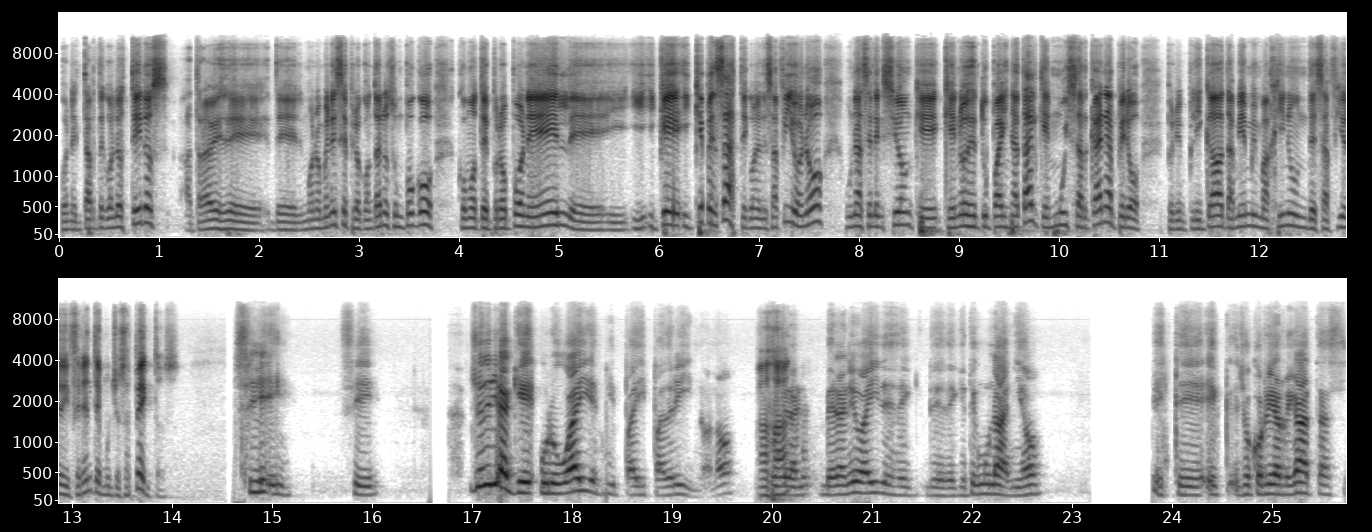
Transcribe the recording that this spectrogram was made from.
conectarte con los teros a través del de, Mono Meneses, pero contanos un poco cómo te propone él eh, y, qué, y, qué, pensaste con el desafío, ¿no? Una selección que, que, no es de tu país natal, que es muy cercana, pero, pero implicaba también, me imagino, un desafío diferente en muchos aspectos. Sí, sí. Yo diría que Uruguay es mi país padrino, ¿no? Veraneo ahí desde, desde que tengo un año. Este, yo corría regatas,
